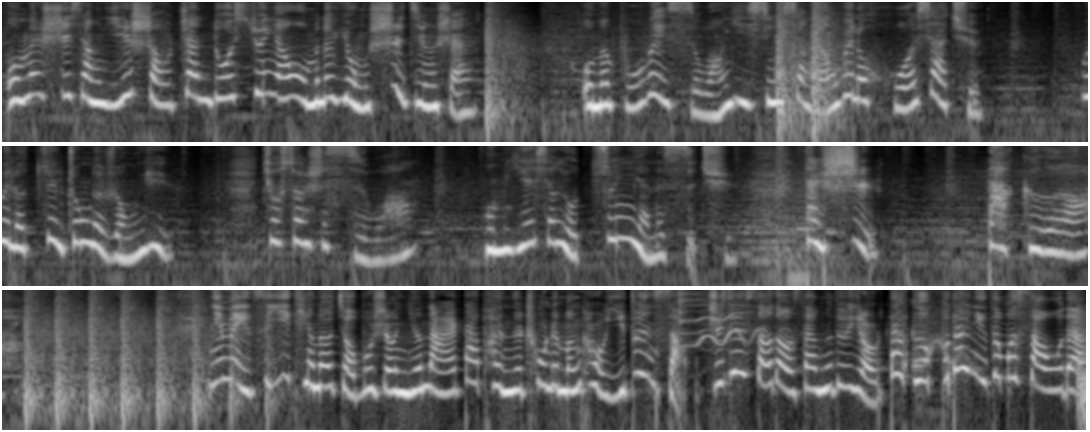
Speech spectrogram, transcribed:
我们是想以少战多，宣扬我们的勇士精神。我们不为死亡一心向阳，为了活下去，为了最终的荣誉，就算是死亡。我们也想有尊严的死去，但是，大哥啊，你每次一听到脚步声，你就拿着大喷子冲着门口一顿扫，直接扫倒三个队友。大哥不带你这么骚的。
